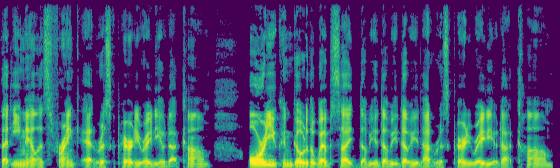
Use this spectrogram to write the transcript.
That email is frank at riskparityradio.com. Or you can go to the website, www.riskparityradio.com,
